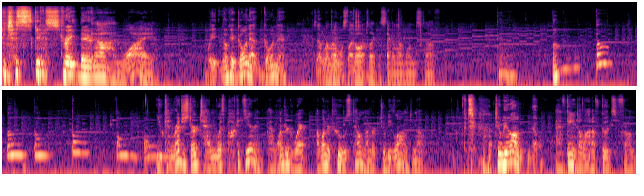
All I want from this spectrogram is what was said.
We just skipped straight there. God, why? Wait, okay, go in that, go in there. Cause that I'm worked gonna almost last go up to like the second level and stuff. Boom, boom, boom, boom, boom, boom, boom. You can register 10 with pocket gearing. I wondered where I wondered whose tel number to belong to know. Too be long? No. I have gained a lot of goods from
